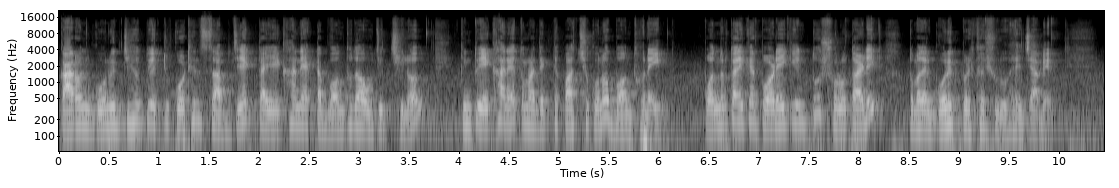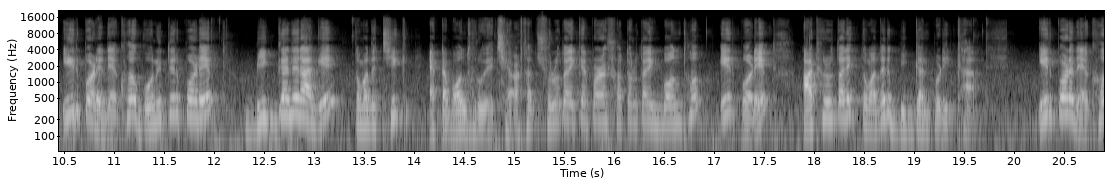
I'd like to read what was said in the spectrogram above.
কারণ গণিত যেহেতু একটু কঠিন সাবজেক্ট, তাই এখানে একটা বন্ধ দেওয়া উচিত ছিল। কিন্তু এখানে তোমরা দেখতে পাচ্ছ কোনো বন্ধ নেই। পনেরো তারিখের পরেই কিন্তু ষোলো তারিখ তোমাদের গণিত পরীক্ষা শুরু হয়ে যাবে। এরপরে দেখো, গণিতের পরে বিজ্ঞানের আগে তোমাদের ঠিক একটা বন্ধ রয়েছে। অর্থাৎ ষোলো তারিখের পরে সতেরো তারিখ বন্ধ, এরপরে আঠেরো তারিখ তোমাদের বিজ্ঞান পরীক্ষা। এরপরে দেখো,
